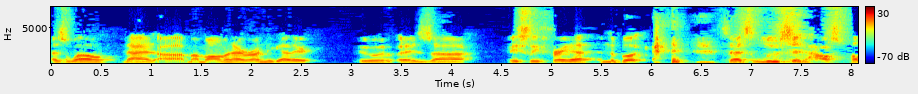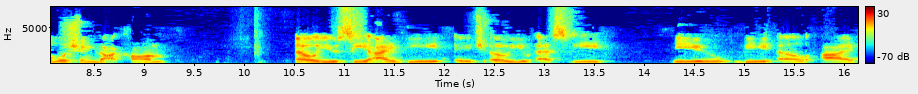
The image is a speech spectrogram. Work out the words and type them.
as well that uh, my mom and I run together, who is uh, basically Freya in the book. so that's lucidhousepublishing.com. L U C I D H O U S E B U B L I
